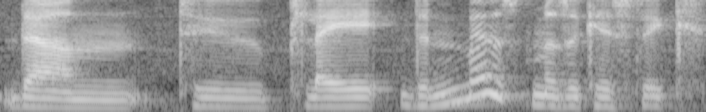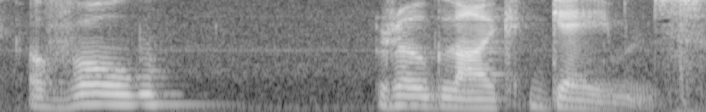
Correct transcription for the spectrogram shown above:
than to play the most masochistic of all roguelike games?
